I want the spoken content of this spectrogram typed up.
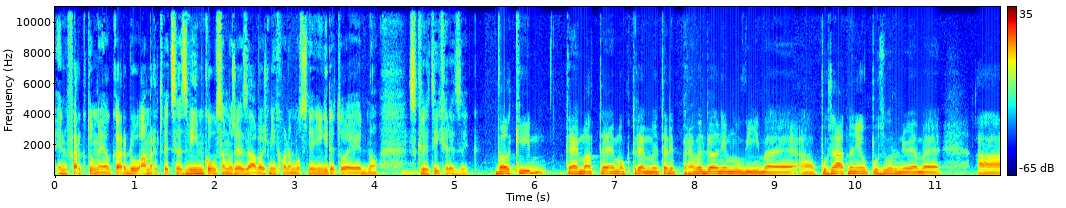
infarktu myokardu a mrtvice s výjimkou samozřejmě závažných onemocnění, kde to je jedno z krytých rizik. Velkým tématem, o kterém my tady pravidelně mluvíme a pořád na ně upozorňujeme, a,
